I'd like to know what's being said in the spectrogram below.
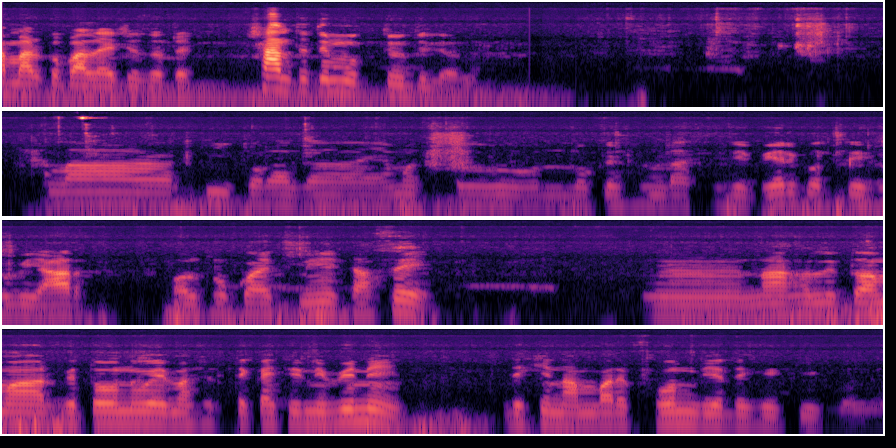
আমার কপালে এসে জোটে শান্তিতে দিল না। কি করা যায় আমার তো খুঁজে বের করতে হবে আর অল্প কয়েক মিনিট আছে। না হলে তো আমার বেতন ওই মাসের থেকে কাইতে নিবি নি? দেখি নাম্বারে ফোন দিয়ে দেখি কি বলে।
